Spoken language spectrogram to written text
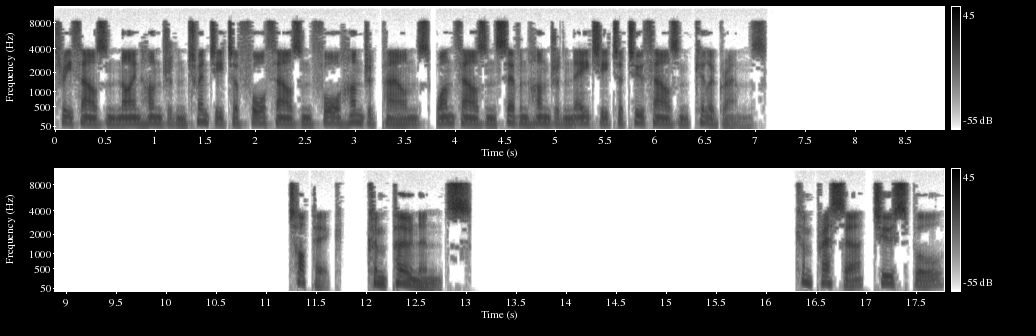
3920 to 4400 pounds, 1780 to 2000 kilograms. Topic: Components Compressor, 2-spool,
